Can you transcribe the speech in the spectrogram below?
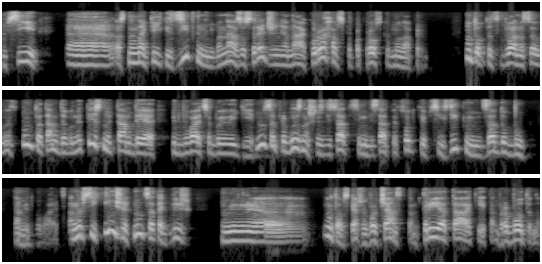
всі е, основна кількість зіткнень вона зосереджена на Кураховсько-Покровському напрямку. Ну тобто це два населених пункти, там, де вони тиснуть, там, де відбуваються бойові дії. Ну це приблизно 60-70% всіх зіткнень за добу там відбувається. А на всіх інших, ну це так більш ну там скажімо, Вовчанськ, там три атаки, там робота на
